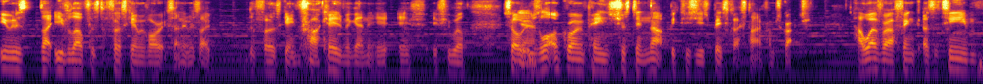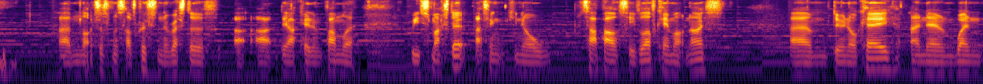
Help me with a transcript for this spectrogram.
it was like Evil Elf was the first game of Oryx, and it was like the first game for Arcadem again, if if you will. So yeah. it was a lot of growing pains just in that because you're basically starting from scratch. However, I think as a team, um, not just myself, Christian, the rest of uh, uh, the Arcadem family, we smashed it. I think you know Tap House Evil Elf came out nice, um, doing okay, and then when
